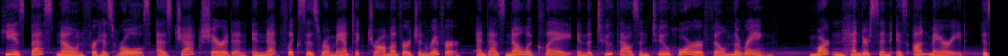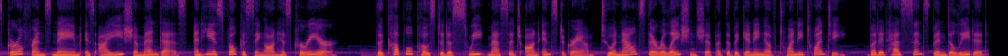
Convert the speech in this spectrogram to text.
He is best known for his roles as Jack Sheridan in Netflix's romantic drama Virgin River, and as Noah Clay in the 2002 horror film The Ring. Martin Henderson is unmarried, his girlfriend's name is Aisha Mendez and he is focusing on his career. The couple posted a sweet message on Instagram to announce their relationship at the beginning of 2020, but it has since been deleted,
